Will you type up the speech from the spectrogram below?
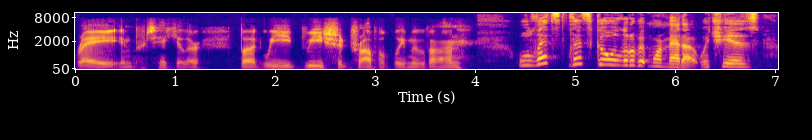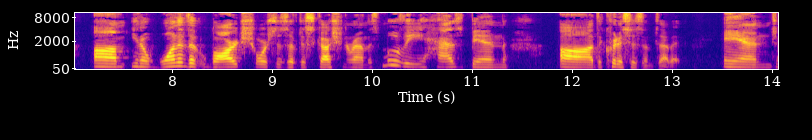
Rey in particular, but we we should probably move on. Well, let's let's go a little bit more meta, which is, um, you know, one of the large sources of discussion around this movie has been uh, the criticisms of it, and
